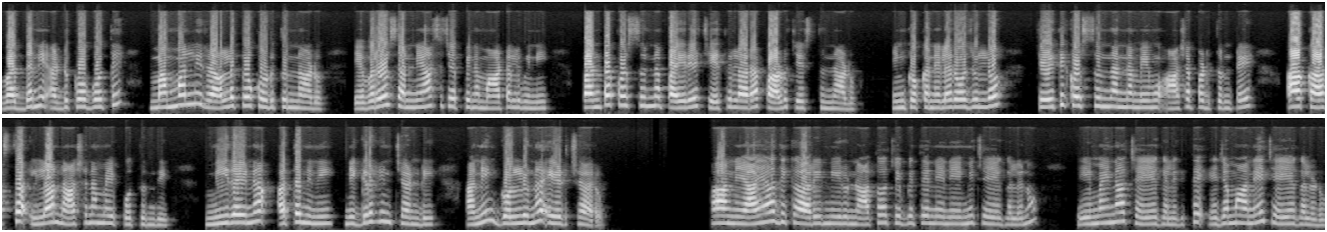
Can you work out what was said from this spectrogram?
వద్దని అడ్డుకోబోతే మమ్మల్ని రాళ్ళతో కొడుతున్నాడు. ఎవరో సన్యాసి చెప్పిన మాటలు విని పంటకొస్తున్న పైరే చేతులారా పాడు చేస్తున్నాడు. ఇంకొక నెల రోజుల్లో చేతికొస్తుందన్న మేము ఆశపడుతుంటే ఆ కాస్త ఇలా నాశనమైపోతుంది. మీరైనా అతనిని నిగ్రహించండి అని గొల్లున ఏడ్చారు. ఆ న్యాయాధికారి మీరు నాతో చెబితే నేనేమి చేయగలను? ఏమైనా చేయగలిగితే యజమానే చేయగలడు.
